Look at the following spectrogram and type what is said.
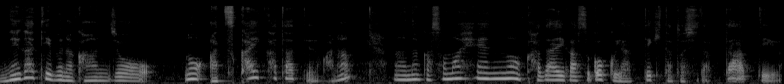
ネガティブな感情の扱い方っていうのかな？なんかその辺の課題がすごくやってきた年だったっていうよ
